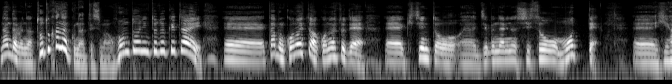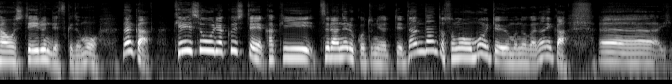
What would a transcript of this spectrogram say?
なんだろうな、届かなくなってしまう。本当に届けたい、えー、多分この人はこの人で、えー、きちんと、えー、自分なりの思想を持って、えー、批判をしているんですけども、なんか、継承を略して書き連ねることによって、だんだんとその思いというものが何か、えー、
